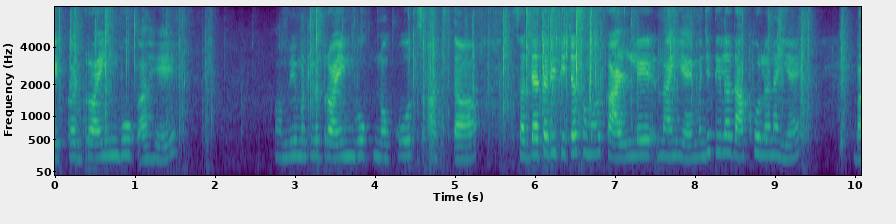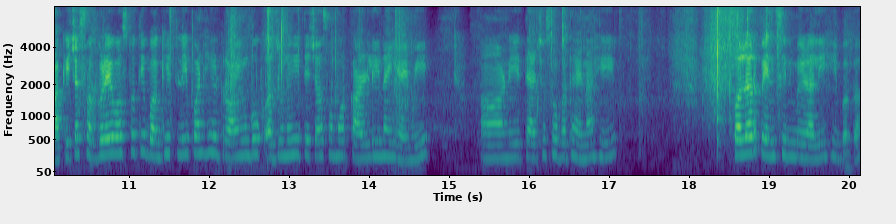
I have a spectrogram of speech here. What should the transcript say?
एक ड्रॉइंग बुक आहे. मी म्हटलं ड्रॉइंग बुक नकोच आत्ता. सध्या तरी तिच्यासमोर काढले नाही आहे म्हणजे तिला दाखवलं नाही आहे बाकीच्या सगळे वस्तू ती बघितली पण ही ड्रॉइंग बुक अजूनही तिच्यासमोर काढली नाही आहे मी. आणि त्याच्यासोबत आहे ना ही कलर पेन्सिल मिळाली ही बघा.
